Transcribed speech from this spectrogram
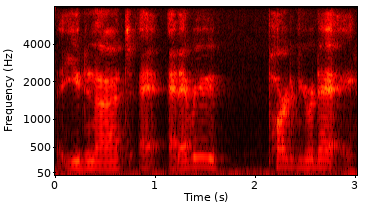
that you do not, at, every part of your day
